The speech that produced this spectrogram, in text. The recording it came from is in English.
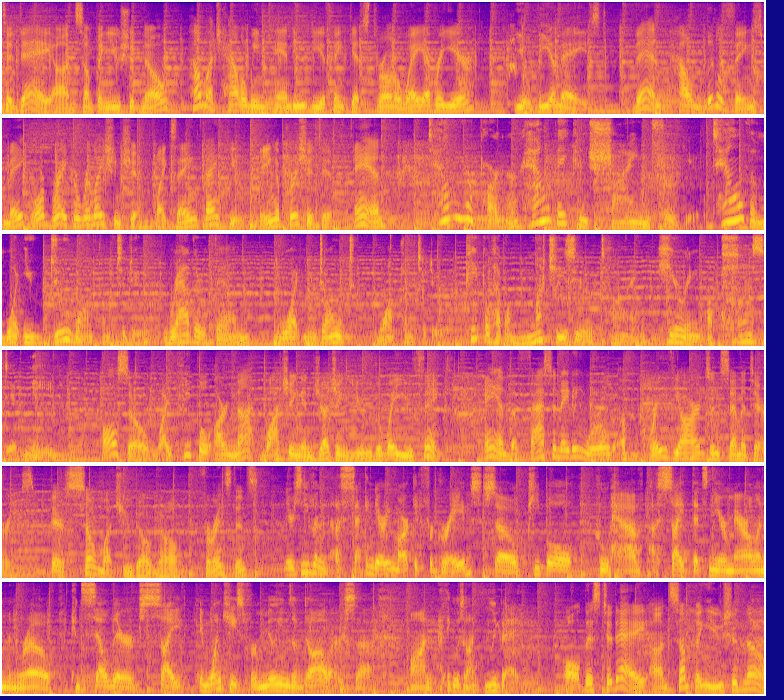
Today on Something You Should Know, how much Halloween candy do you think gets thrown away every year? You'll be amazed. Then, how little things make or break a relationship, like saying thank you, being appreciative, and Tell your partner how they can shine for you. Tell them what you do want them to do rather than what you don't want them to do. People have a much easier time hearing a positive need. Also why people are not watching and judging you the way you think, and the fascinating world of graveyards and cemeteries. There's so much you don't know. For instance, There's even a secondary market for graves. So people who have a site that's near Marilyn Monroe can sell their site, in one case for millions of dollars, uh, on, I think it was on eBay. all this today on Something You Should Know.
